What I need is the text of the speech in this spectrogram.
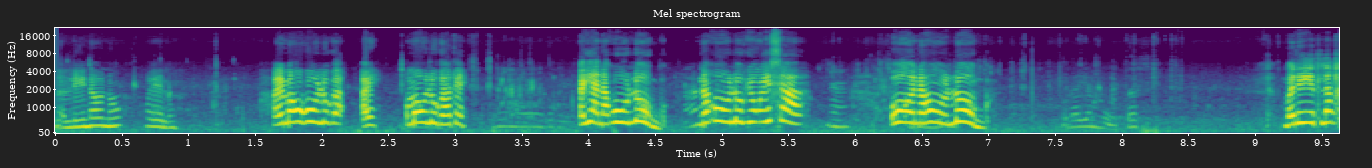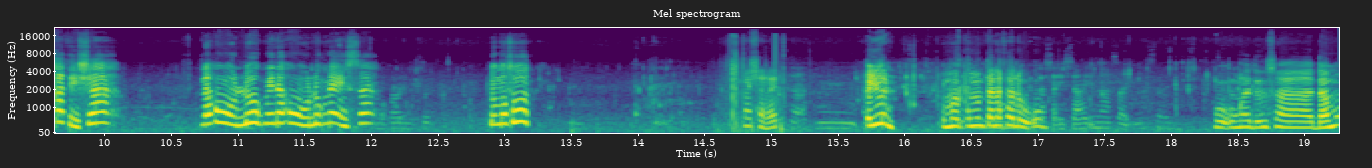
Ang linaw no? Ayan o. Ay, mahuhulog ah. Ay, mahulog ate. Ayan, nahulog. Nahulog yung isa. Oo, nahulog. Wala yung butas. Maliit lang kasi siya. Nahulog. May nahulog na isa. Lumusot. Ating- Ayun. Pum- Pumunta na sa loob. Oo nga, doon sa damo.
